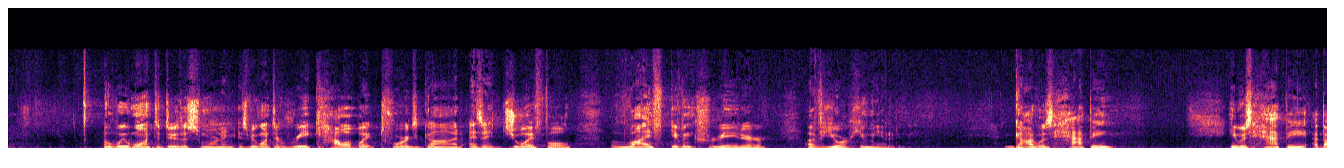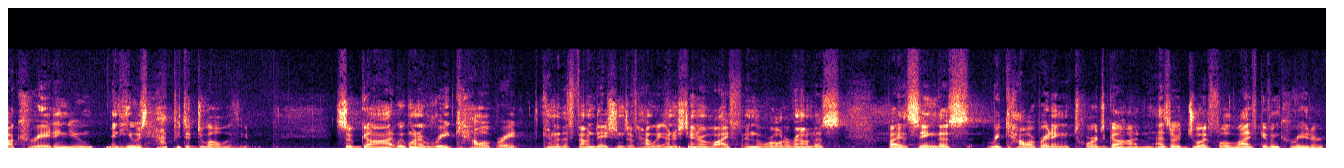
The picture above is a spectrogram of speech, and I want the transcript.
What we want to do this morning is we want to recalibrate towards God as a joyful, life giving creator of your humanity. God was happy. He was happy about creating you, and He was happy to dwell with you. So, God, we want to recalibrate kind of the foundations of how we understand our life and the world around us by seeing this recalibrating towards God as our joyful, life giving creator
